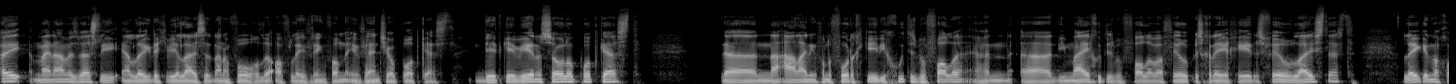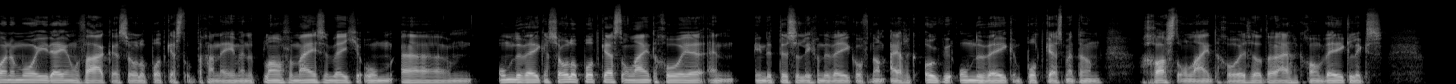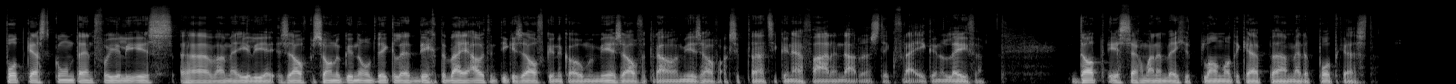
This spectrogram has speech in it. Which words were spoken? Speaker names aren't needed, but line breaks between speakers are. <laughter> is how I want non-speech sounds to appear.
Hoi, mijn naam is Wesley en leuk dat je weer luistert naar een volgende aflevering van de Invent Show podcast. Dit keer weer een solo podcast. Uh, naar aanleiding van de vorige keer die goed is bevallen en uh, die mij goed is bevallen, waar veel op is gereageerd, dus veel luistert, leek het me gewoon een mooi idee om vaak een solo podcast op te gaan nemen. En het plan van mij is een beetje om uh, om de week een solo podcast online te gooien en in de tussenliggende weken of dan eigenlijk ook weer om de week een podcast met een gast online te gooien, zodat er eigenlijk gewoon wekelijks podcast content voor jullie is. Uh, waarmee jullie zelf persoonlijk kunnen ontwikkelen. Dichter bij je authentieke zelf kunnen komen. Meer zelfvertrouwen, meer zelfacceptatie kunnen ervaren. En daardoor een stuk vrijer kunnen leven. Dat is zeg maar een beetje het plan wat ik heb uh, met de podcast.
